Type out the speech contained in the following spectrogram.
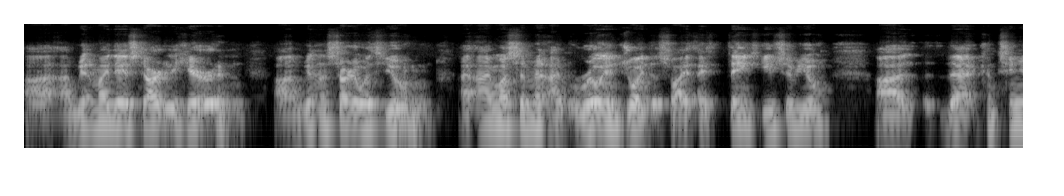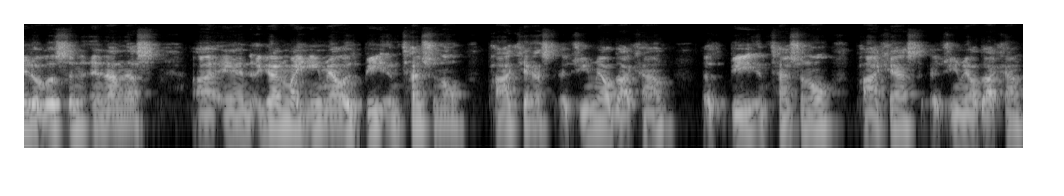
Uh, I'm getting my day started here and I'm getting started with you. And I, I must admit, I've really enjoyed this. So I, I thank each of you uh, that continue to listen in on this. Uh, and again, my email is be intentional podcast at gmail.com. That's be intentional podcast at gmail.com.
